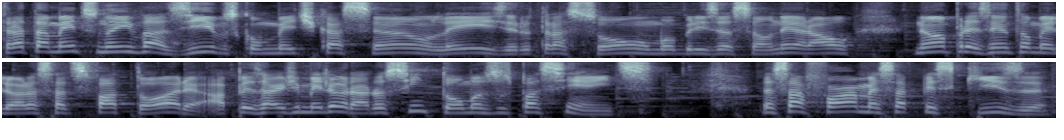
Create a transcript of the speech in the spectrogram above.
Tratamentos não invasivos, como medicação, laser, ultrassom, mobilização neural, não apresentam melhora satisfatória, apesar de melhorar os sintomas dos pacientes. Dessa forma, essa pesquisa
